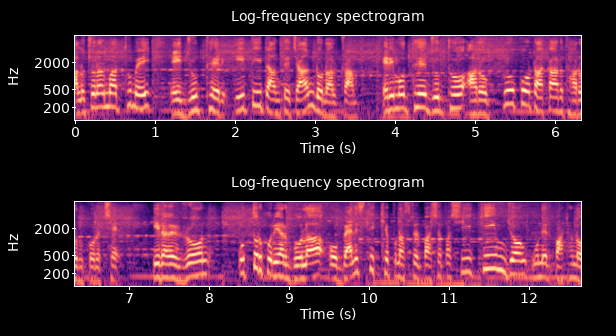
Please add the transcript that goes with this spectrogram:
আলোচনার মাধ্যমেই এই যুদ্ধের ইতি টানতে চান ডোনাল্ড ট্রাম্প। এরই মধ্যে যুদ্ধ আরও প্রকট আকার ধারণ করেছে। ইরানের ড্রোন উত্তর কোরিয়ার গোলা ও ব্যালিস্টিক ক্ষেপণাস্ত্রের পাশাপাশি কিম জং উনের পাঠানো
